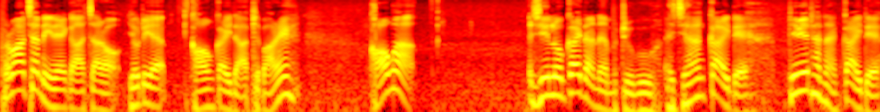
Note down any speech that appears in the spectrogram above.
ပထမချက်အနေနဲ့ကကြတော့ရုတ်တရက်ခေါင်းကိုက်တာဖြစ်ပါတယ်။ခေါင်းကအရင်လိုကိုက်တာနဲ့မတူဘူး။အရန်ကိုက်တယ်။ပြင်းပြင်းထန်ထန်ကိုက်တယ်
